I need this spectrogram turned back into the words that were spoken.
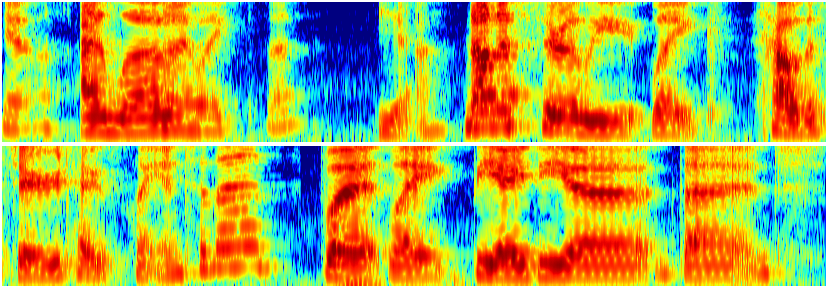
Yeah, I love. and I like that. Yeah. Not necessarily like how the stereotypes play into that, but like the idea that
